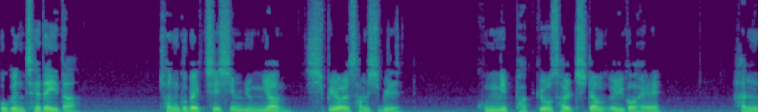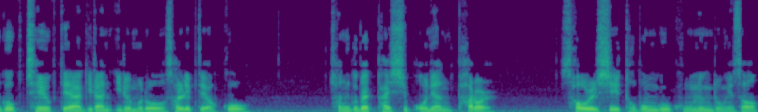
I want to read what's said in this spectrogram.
혹은 체대이다. 1976년 12월 30일 국립학교 설치령 의거해 한국체육대학이란 이름으로 설립되었고 1985년 8월 서울시 도봉구 공릉동에서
